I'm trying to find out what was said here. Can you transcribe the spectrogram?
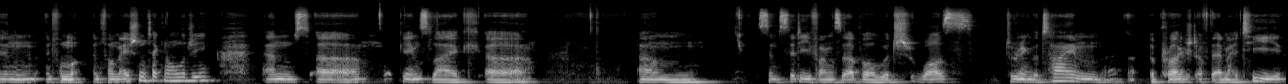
in inform, information technology and uh, games like uh, um, SimCity, for example, which was during the time a project of the MIT,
